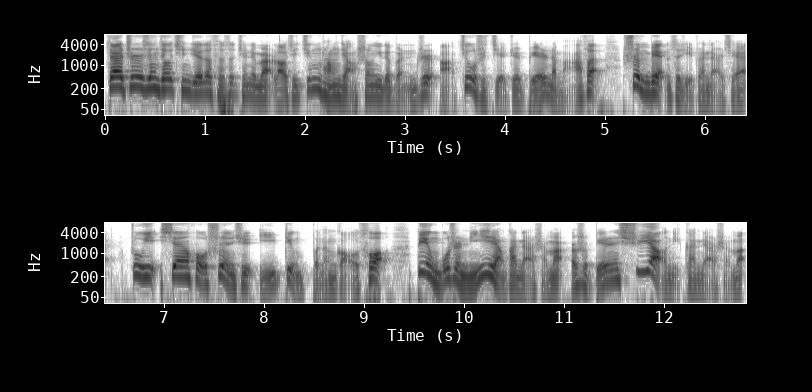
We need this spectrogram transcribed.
在知识星球秦杰的粉丝群里面，老齐经常讲生意的本质啊，就是解决别人的麻烦，顺便自己赚点钱。注意先后顺序一定不能搞错，并不是你想干点什么，而是别人需要你干点什么。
